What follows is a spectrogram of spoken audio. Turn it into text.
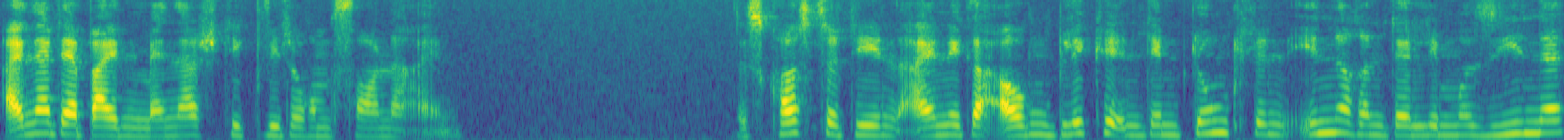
Einer der beiden Männer stieg wiederum vorne ein. Es kostete ihn einige Augenblicke in dem dunklen Inneren der Limousine,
